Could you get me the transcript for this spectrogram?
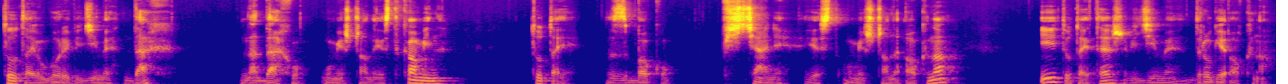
Tutaj u góry widzimy dach. Na dachu umieszczony jest komin. Tutaj z boku w ścianie jest umieszczone okno. I tutaj też widzimy drugie okno.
